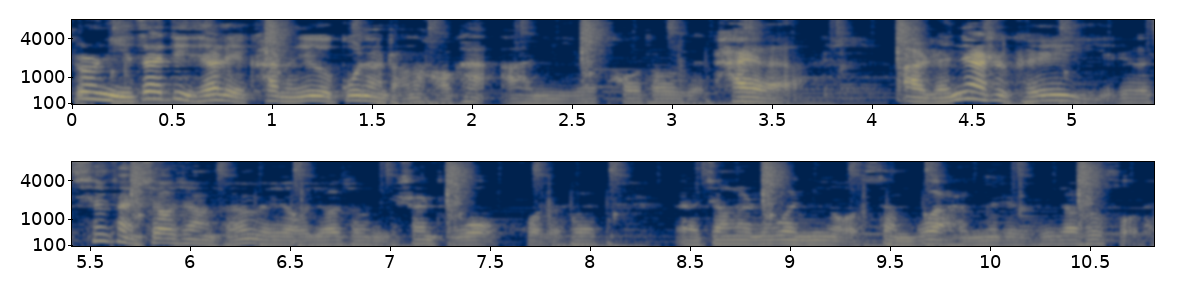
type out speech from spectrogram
就是你在地铁里看到一个姑娘长得好看啊，你就偷偷给拍下来了啊，人家是可以以这个侵犯肖像权为由要求你删除，或者说。呃，将来如果你有散播啊什么的，这个会要求索赔。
